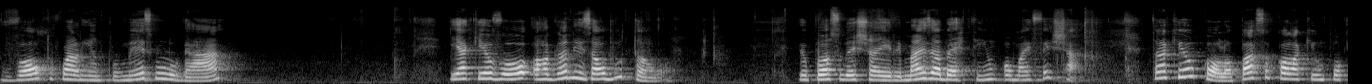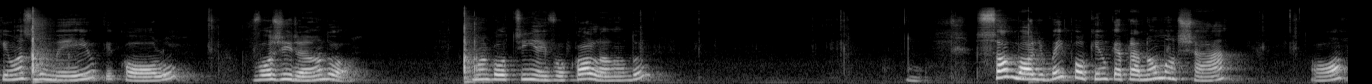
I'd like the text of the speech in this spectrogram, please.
volto com a linha para o mesmo lugar. E aqui eu vou organizar o botão. Eu posso deixar ele mais abertinho ou mais fechado. Então, aqui eu colo, ó. Passo o colo aqui um pouquinho antes do meio e colo. Vou girando, ó. Uma gotinha e vou colando. Só molho bem pouquinho, que é para não manchar. Ó.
